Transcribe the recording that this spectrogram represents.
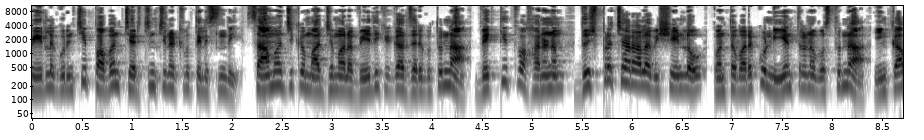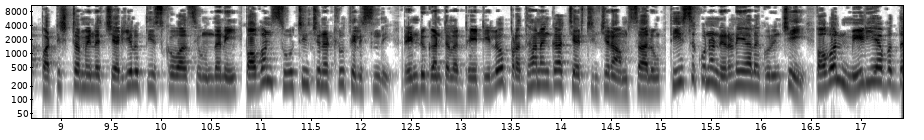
పేర్ల గురించి పవన్ చర్చించినట్లు తెలిసింది. సామాజిక మాధ్యమాల వేదికగా జరుగుతున్న వ్యక్తిత్వ హననం దుష్ప్రచారాల విషయంలో కొంతవరకు నియంత్రణ వస్తున్నా ఇంకా పటిష్టమైన చర్యలు తీసుకోవాల్సి ఉందని పవన్ సూచించినట్లు తెలిసింది. రెండు గంటల భేటీలో ప్రధానంగా చర్చించిన అంశాలు తీసుకున్న నిర్ణయాల గురించి పవన్ మీడియా వద్ద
